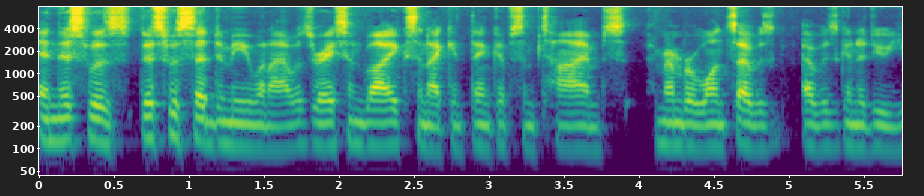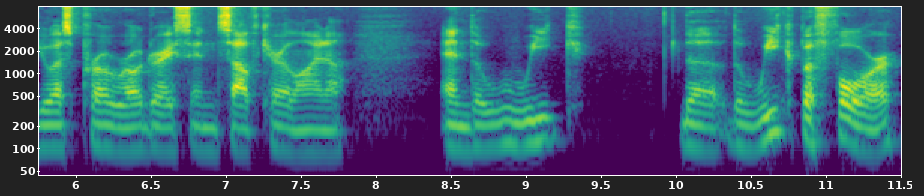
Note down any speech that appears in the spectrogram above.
and this was this was said to me when I was racing bikes, and I can think of some times. I remember once I was I was going to do U.S. Pro Road Race in South Carolina, and the week the the week before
